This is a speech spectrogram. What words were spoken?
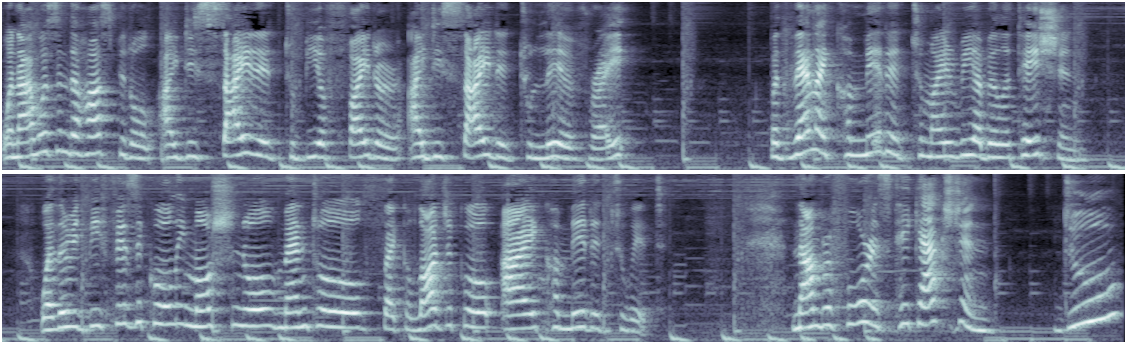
When I was in the hospital, I decided to be a fighter. I decided to live, right? But then I committed to my rehabilitation whether it be physical, emotional, mental, psychological, I committed to it. Number four is take action. Do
